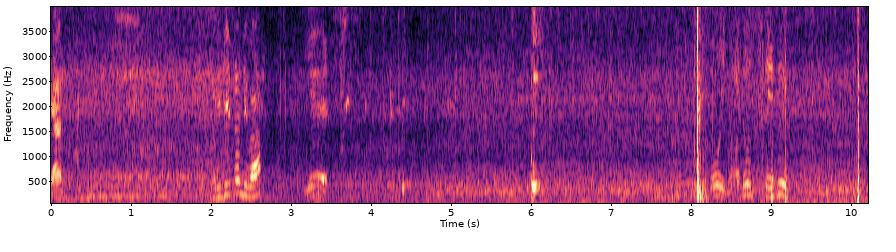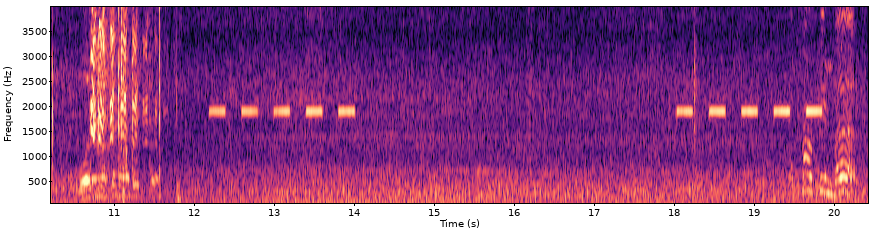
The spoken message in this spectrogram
Yan. Pwede to, di ba? Yes. Uy, mga dudes, steady. Buwan naman ito mga dudes. Oh. What happened?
